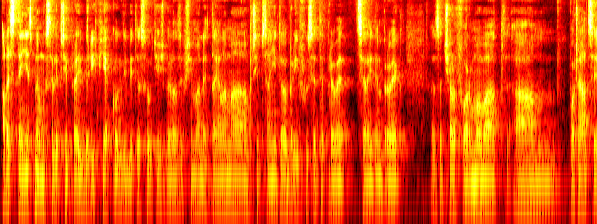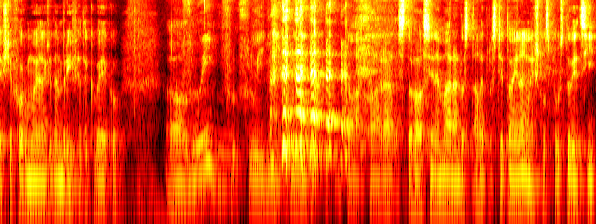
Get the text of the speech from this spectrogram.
Ale stejně jsme museli připravit brief, jako kdyby to soutěž byla se všema detailama a při psaní toho briefu se teprve celý ten projekt začal formovat a pořád se ještě formuje, takže ten brief je takový jako fluidní. Flu, fluidní, fluidní. Klára z toho asi nemá radost, ale prostě to jinak nešlo. Spoustu věcí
